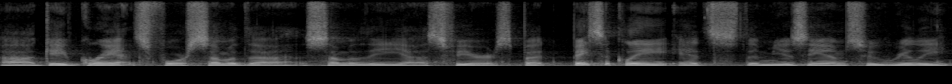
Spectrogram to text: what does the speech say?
uh, gave grants for some of the some of the uh, spheres, but basically it's the museums who really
